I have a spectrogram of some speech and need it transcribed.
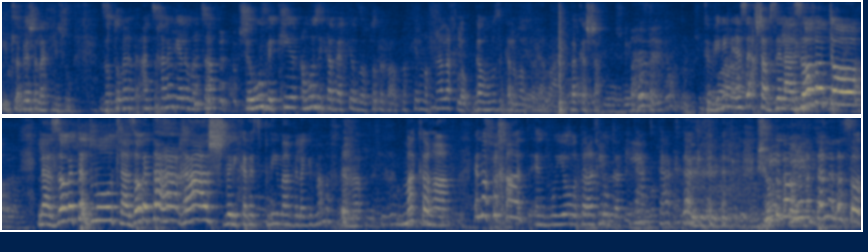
יתלבש עלייך מישהו. זאת אומרת, את צריכה להגיע למצב שהוא וקיר, המוזיקה והקיר זה אותו דבר. הקיר מפריע לך? לא. גם המוזיקה לא מפריעה. בבקשה. אתם מבינים איזה... עכשיו, זה לעזוב אותו, לעזוב את הדמות, לעזוב את הרעש, ולהיכנס פנימה ולהגיד, מה מפריע לך? מה קרה? אין אף אחד, אין דמויות, אין כלום. טק, טק, טק. שום דבר לא נתן לה לעשות.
